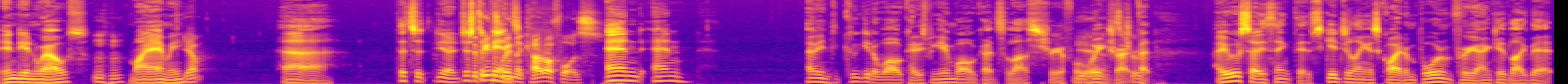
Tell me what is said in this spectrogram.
Indian Wells, Mm-hmm. Miami. Yep. Uh, that's it. You know, just Depends, depends. when the cutoff was. and and I mean, he could get a wild card. He's been getting wild cards the last three or four Yeah, weeks, right? true. But I also think that scheduling is quite important for a young kid like that.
